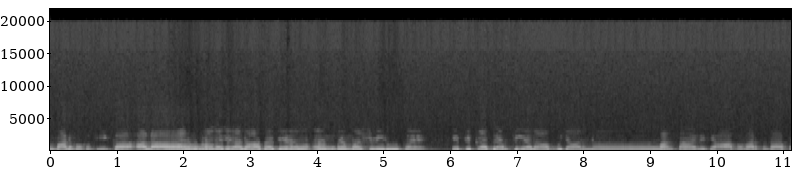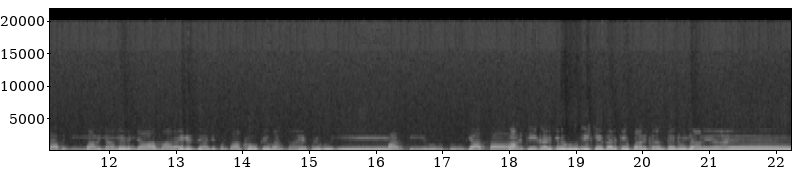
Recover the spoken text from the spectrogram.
ਮਨਮੁਖ ਫੀਕਾ ਆਲਾ। ਮਨਮੁਖਾਂ ਦਾ ਜਿਹੜਾ ਲਾਭ ਹੈ ਕਿ ਹਉ ਅਹੰ ਬ੍ਰਹਮਸਮੀ ਰੂਪ ਹੈ। ਇਹ ਫਿੱਕਾ ਵਿਅਰਥੀ ਆਲਾਪ ਉਚਾਰਨ। ਭਗਤਾਂ ਵਿੱਚ ਆਪ ਵਰਤਦਾ ਪ੍ਰਭ ਜੀ। ਭਗਤਾਂ ਦੇ ਵਿੱਚ ਆਪ ਮਾਰਾ ਹਿਰਦਿਆਂ 'ਚ ਪ੍ਰਤੱਖ ਹੋ ਕੇ ਵਰਦਾ ਹੈ ਪ੍ਰਭੂ ਜੀ। ਭਗਤੀ ਹੂ ਤੂੰ ਜਾਤਾ। ਭਗਤੀ ਕਰਕੇ ਹੂ ਨਿਸ਼ਚੈ ਕਰਕੇ ਭਗਤਾਂ ਤੈਨੂੰ ਜਾਣਿਆ ਹੈ।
